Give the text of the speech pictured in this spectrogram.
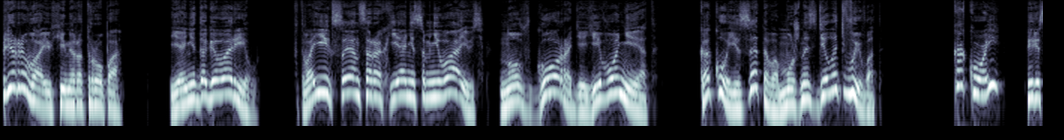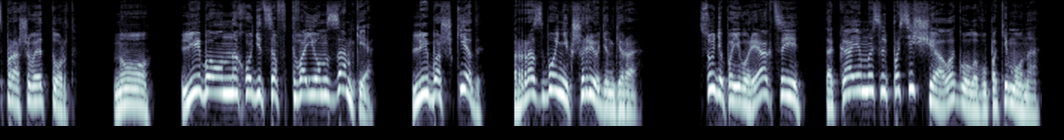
прерываю химеротропа. Я не договорил. В твоих сенсорах я не сомневаюсь, но в городе его нет. Какой из этого можно сделать вывод? Какой? переспрашивает Торт. Ну, либо он находится в твоем замке, либо Шкед – разбойник Шрёдингера. Судя по его реакции, такая мысль посещала голову покемона.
